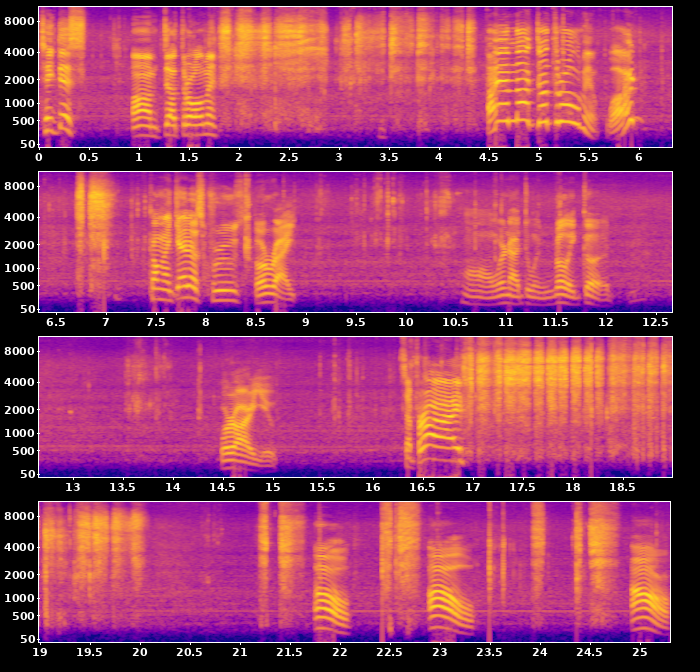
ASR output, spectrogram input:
Take this, um, Death Rollman. I am not Death Rollman. What? Come and get us, Cruz. Alright. Oh, we're not doing really good. Where are you? Surprise! Oh. Oh. Oh.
